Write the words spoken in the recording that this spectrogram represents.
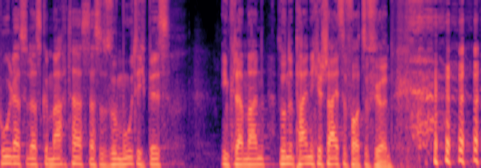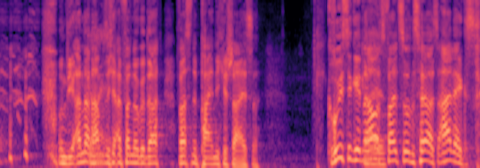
cool, dass du das gemacht hast, dass du so mutig bist, in Klammern, so eine peinliche Scheiße vorzuführen. und die anderen haben sich einfach nur gedacht, was eine peinliche Scheiße. Grüße gehen Geil. raus, falls du uns hörst, Alex.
